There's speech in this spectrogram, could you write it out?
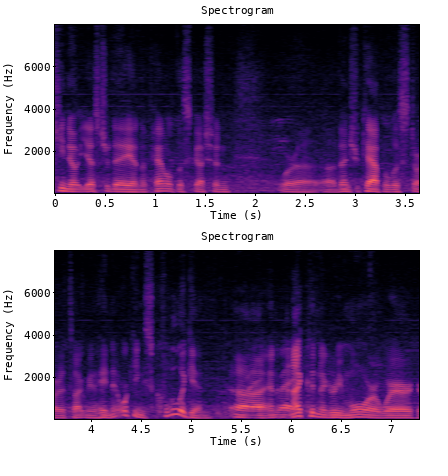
keynote yesterday in the panel discussion where a, a venture capitalist started talking about, hey, networking's cool again. Uh, right, and, right. and I couldn't agree more where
